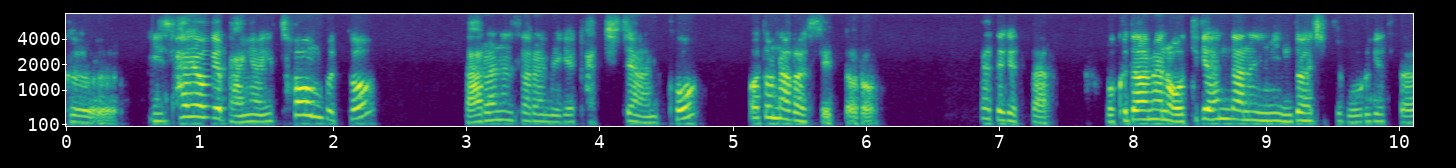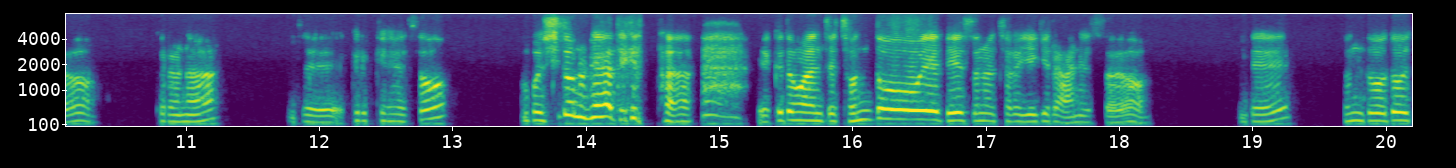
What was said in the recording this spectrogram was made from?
그, 이 사역의 방향이 처음부터 나라는 사람에게 갇히지 않고 뻗어나갈 수 있도록 해야 되겠다. 뭐, 그 다음에는 어떻게 하나님 인도하실지 모르겠어요. 그러나 이제 그렇게 해서 한번 시도는 해야 되겠다. 예, 그동안 이제 전도에 대해서는 제가 얘기를 안 했어요. 근데 전도도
